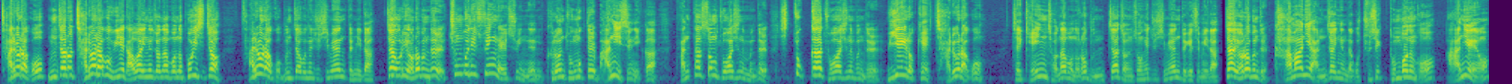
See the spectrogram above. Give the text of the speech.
자료라고 문자로 자료라고 위에 나와 있는 전화번호 보이시죠? 자료라고 문자 보내주시면 됩니다. 자, 우리 여러분들 충분히 수익 낼 수 있는 그런 종목들 많이 있으니까 단타성 좋아하시는 분들, 시초가 좋아하시는 분들 위에 이렇게 자료라고 제 개인 전화번호로 문자 전송해 주시면 되겠습니다. 자, 여러분들 가만히 앉아 있는다고 주식 돈 버는 거 아니에요.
